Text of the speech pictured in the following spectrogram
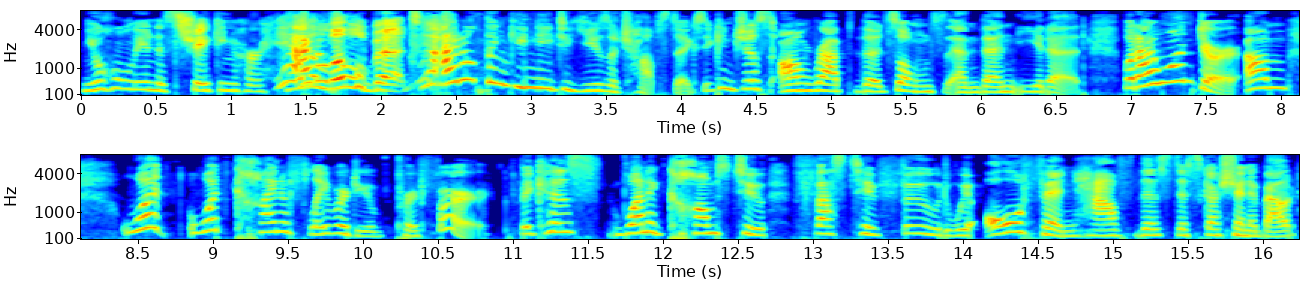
Niu Honglin is shaking her head a little bit. Yeah, I don't think you need to use a chopsticks. You can just unwrap the zongs and then eat it. But I wonder, um, what what kind of flavor do you prefer? Because when it comes to festive food, we often have this discussion about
